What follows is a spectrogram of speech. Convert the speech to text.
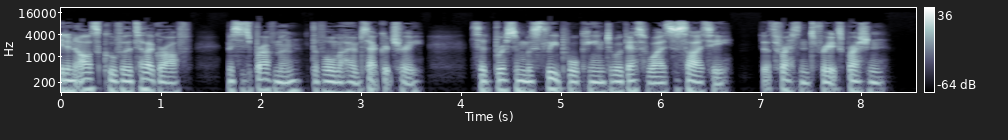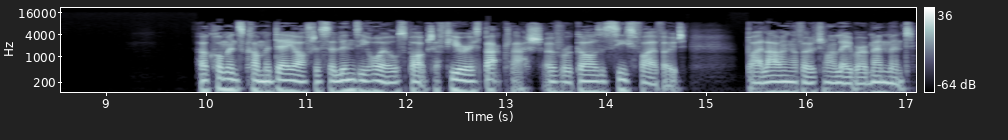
In an article for The Telegraph, Mrs. Braverman, the former Home Secretary, said Britain was sleepwalking into a ghettoised society that threatened free expression. Her comments come a day after Sir Lindsay Hoyle sparked a furious backlash over a Gaza ceasefire vote by allowing a vote on a Labour amendment,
